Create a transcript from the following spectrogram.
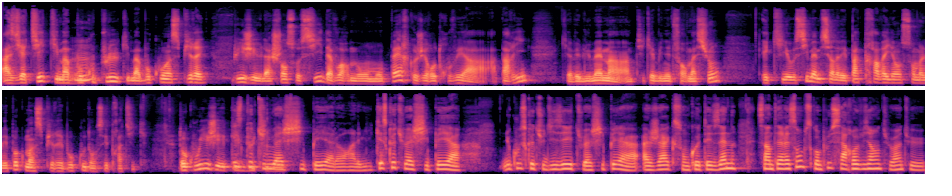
asiatique qui m'a mmh. beaucoup plu, qui m'a beaucoup inspiré. Puis j'ai eu la chance aussi d'avoir mon, père que j'ai retrouvé à, Paris, qui avait lui-même un, petit cabinet de formation et qui aussi, même si on n'avait pas travaillé ensemble à l'époque, m'inspirait beaucoup dans ses pratiques. Donc oui, j'ai été. Qu'est-ce que tu lui as chippé alors à lui Qu'est-ce que tu as chippé à du coup, ce que tu disais, tu as chippé à, Jacques son côté zen. C'est intéressant parce qu'en plus, ça revient, tu vois. Tu,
